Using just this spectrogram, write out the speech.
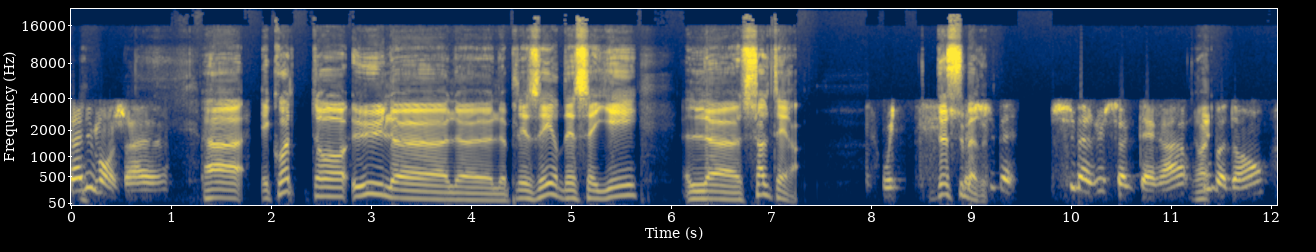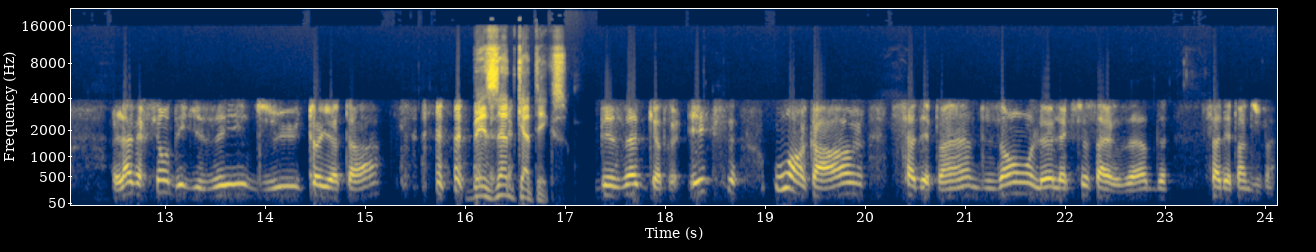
Salut mon cher. Euh, écoute, tu as eu le, le plaisir d'essayer le Solterra. Oui. De Subaru. Subaru Solterra, Ouais. ou donc la version déguisée du Toyota BZ4X. BZ4X, ou encore, ça dépend, disons le Lexus RZ, ça dépend du vent.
